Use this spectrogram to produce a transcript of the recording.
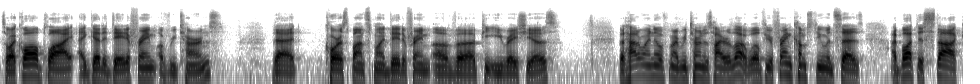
So I call apply, I get a data frame of returns that corresponds to my data frame of uh, PE ratios. But how do I know if my return is high or low? Well, if your friend comes to you and says, I bought this stock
